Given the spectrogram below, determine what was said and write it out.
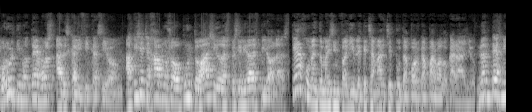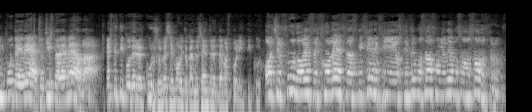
por último temos a descalificación. Aquí xa chegamos ao punto áxido das especialidades pirolas. Que argumento máis infalible que chamarche puta porca parva do carallo? Non tes nin puta idea, chochista de merda. Este tipo de recurso vese moito cando se entra en temas políticos. O chefudo ese codezas que quere que os que temos algo lle demos aos outros.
